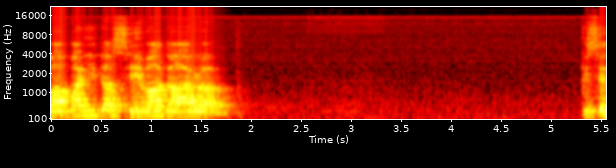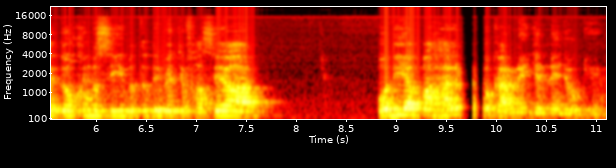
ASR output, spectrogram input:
ਬਾਬਾ ਜੀ ਦਾ ਸੇਵਾਦਾਰ ਕਿਸੇ ਦੁੱਖ ਮੁਸੀਬਤ ਦੇ ਵਿੱਚ ਫਸਿਆ, ਉਹਦੀ ਆਪਾਂ ਹੈਲਪ ਕਰਨੀ ਜਿੰਨੇ ਜੋਗੇ ਹਾਂ।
